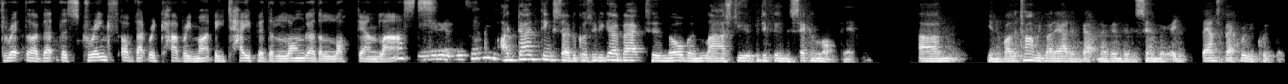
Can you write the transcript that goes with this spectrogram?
threat, though, that the strength of that recovery might be tapered the longer the lockdown lasts? I don't think so, because if you go back to Melbourne last year, particularly in the second lockdown, um, you know, by the time we got out in about November, December, it bounced back really quickly.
